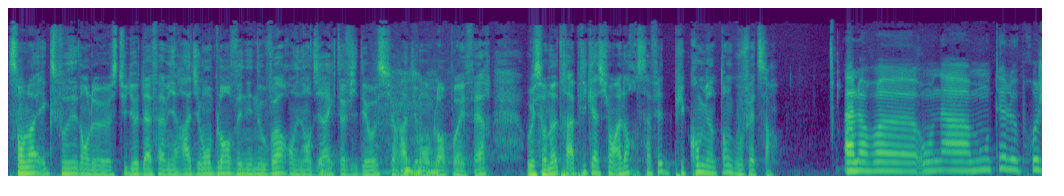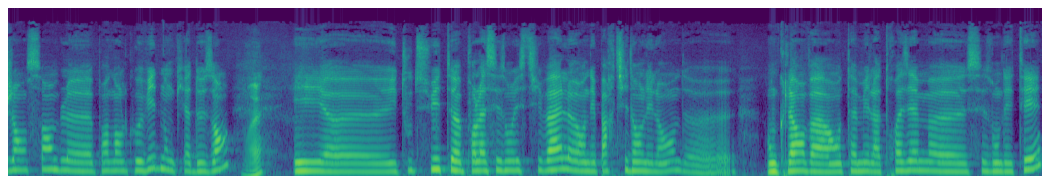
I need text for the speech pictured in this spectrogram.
sont là exposés dans le studio de la famille Radio Mont Blanc. Venez nous voir, on est en direct vidéo sur radiomontblanc.fr ou sur notre application. Alors, ça fait depuis combien de temps que vous faites ça? Alors, euh, on a monté le projet ensemble euh, pendant le Covid, donc il y a deux ans. Ouais. Et, euh, et tout de suite, pour la saison estivale, on est parti dans les Landes. donc là, on va entamer la troisième euh, saison d'été.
